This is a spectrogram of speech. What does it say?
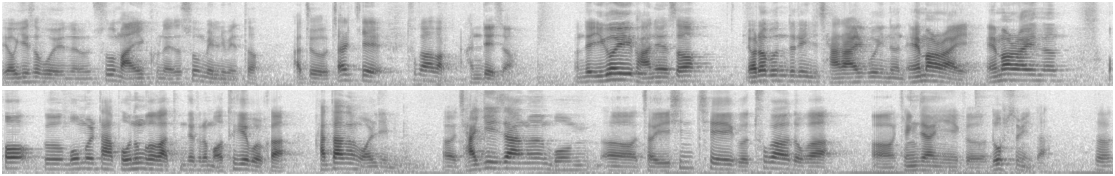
여기서 보이는 수 마이크론에서 수 밀리미터 아주 짧게 투과밖에 안 되죠. 근데 이거에 반해서 여러분들이 이제 잘 알고 있는 MRI, MRI는 어, 그 몸을 다 보는 것 같은데 그럼 어떻게 볼까? 간단한 원리입니다. 어, 자기장은 몸, 어, 저희 신체의 그 투과도가 어, 굉장히 그 높습니다. 그래서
